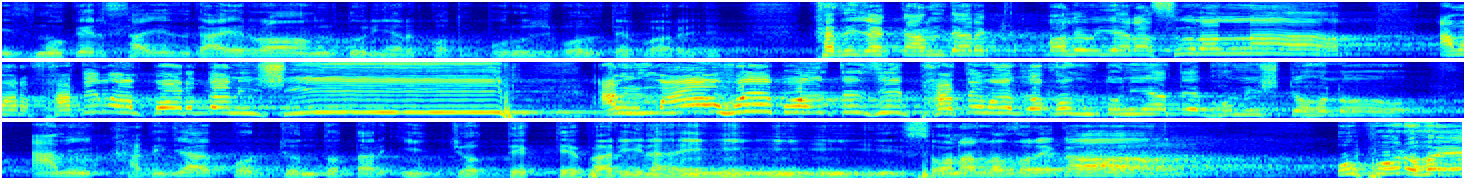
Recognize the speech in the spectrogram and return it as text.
মুখের সাইজ গায়ের রং, দুনিয়ার কত পুরুষ বলতে পারে। খাদিজা কান্দার বলে রাসুল আল্লাহ আমার ফাতেমা পর্দা নিশি। আমি মা হয়ে বলতেছি, ফাতেমা যখন দুনিয়াতে ভূমিষ্ঠ হলো, আমি খাদিজা পর্যন্ত তার ইজ্জত দেখতে পারি নাই। সোনাল্লা জোরে কর উপর হয়ে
